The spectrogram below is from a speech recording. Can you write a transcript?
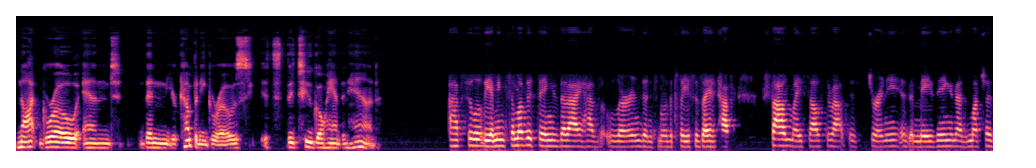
not grow and then your company grows. It's the two go hand in hand. Absolutely. I mean, some of the things that I have learned and some of the places I have found myself throughout this journey is amazing. And as much as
